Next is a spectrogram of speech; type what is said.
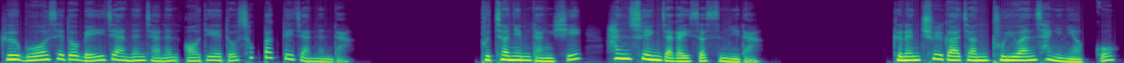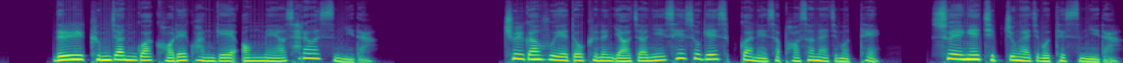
그 무엇에도 매이지 않는 자는 어디에도 속박되지 않는다. 부처님 당시 한 수행자가 있었습니다. 그는 출가 전 부유한 상인이었고 늘 금전과 거래 관계에 얽매여 살아왔습니다. 출가 후에도 그는 여전히 세속의 습관에서 벗어나지 못해 수행에 집중하지 못했습니다.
